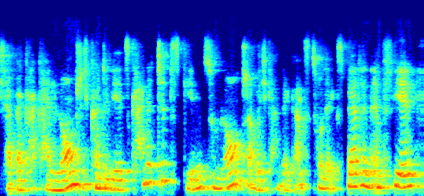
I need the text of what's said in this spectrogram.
ich habe ja gar keinen Launch. Ich könnte dir jetzt keine Tipps geben zum Launch, aber ich kann dir ganz tolle Expertinnen empfehlen,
